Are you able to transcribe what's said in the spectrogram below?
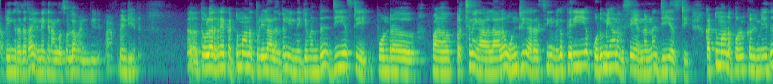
அப்படிங்கிறத தான் இன்றைக்கி நாங்கள் சொல்ல வேண்டி வேண்டியது. தோழர்களே கட்டுமான தொழிலாளர்கள் இன்றைக்கி வந்து ஜிஎஸ்டி போன்ற ப பிரச்சனைகளால் ஒன்றிய அரசின் மிகப்பெரிய கொடுமையான விஷயம் என்னென்னா ஜிஎஸ்டி கட்டுமான பொருட்கள் மீது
